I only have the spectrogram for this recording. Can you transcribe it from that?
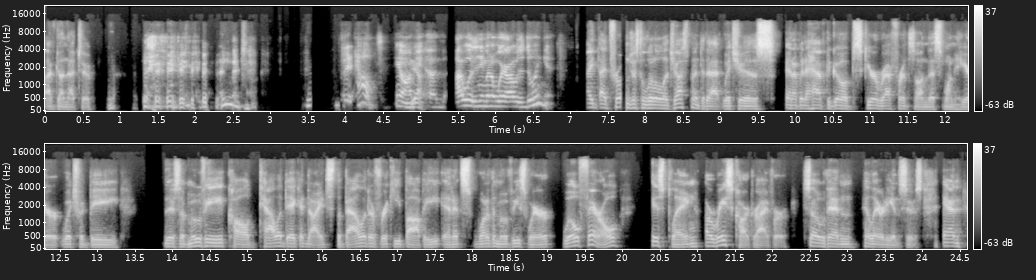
I've done that too. but it helped. You know, I yeah. mean, uh, I wasn't even aware I was doing it. I'd, I'd throw in just a little adjustment to that, which is, and I'm going to have to go obscure reference on this one here, which would be there's a movie called Talladega Nights, The Ballad of Ricky Bobby, and it's one of the movies where Will Ferrell is playing a race car driver. So then hilarity ensues. And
